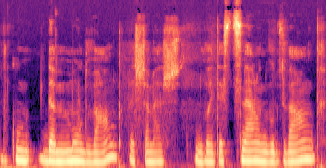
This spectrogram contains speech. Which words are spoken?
beaucoup de maux de ventre, justement, au niveau intestinal, au niveau du ventre.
